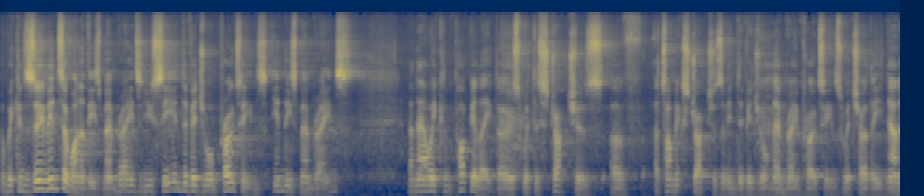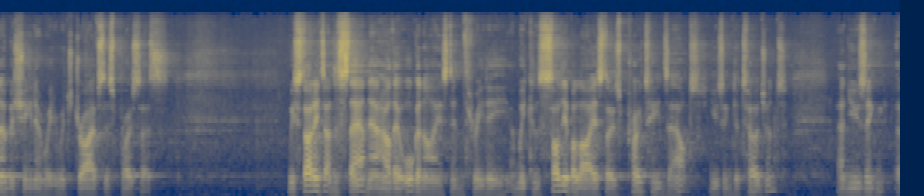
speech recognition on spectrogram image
And we can zoom into one of these membranes and you see individual proteins in these membranes. And now we can populate those with the structures of atomic structures of individual membrane proteins, which are the nanomachinery which drives this process. We're starting to understand now how they're organized in 3D, and we can solubilize those proteins out using detergent and using uh,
